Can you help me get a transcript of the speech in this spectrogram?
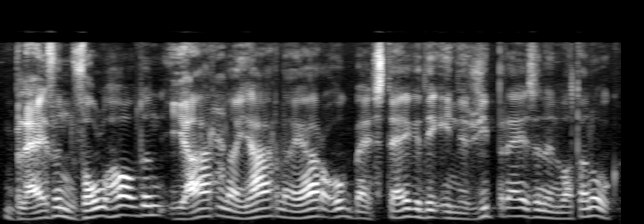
blijven volhouden, jaar Ja. na jaar na jaar, ook bij stijgende energieprijzen en wat dan ook.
